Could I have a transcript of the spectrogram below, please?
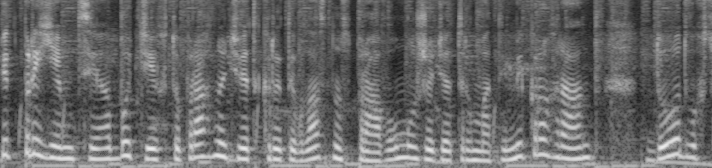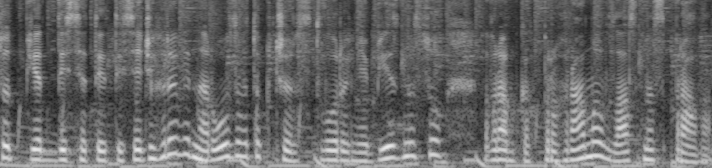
Підприємці або ті, хто прагнуть відкрити власну справу, можуть отримати мікрогрант до 250 тисяч гривень на розвиток через створення бізнесу в рамках програми Власна справа.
